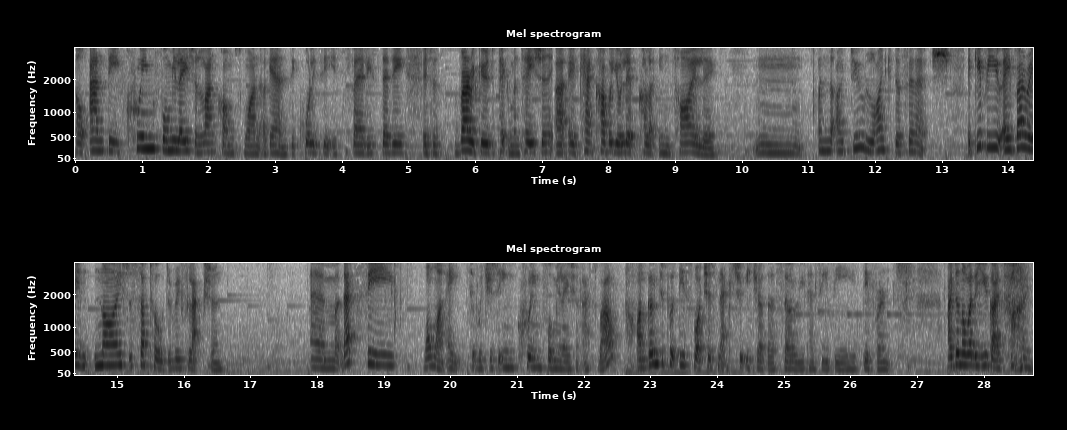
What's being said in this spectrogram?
Oh, and the cream formulation Lancome's one, again, the quality is fairly steady. It's a very good pigmentation. Uh, it can cover your lip color entirely. Mm, and I do like the finish. It gives you a very nice, subtle reflection. Um, let's see 118 which is in cream formulation as well. I'm going to put these swatches next to each other so you can see the difference. I don't know whether you guys find,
